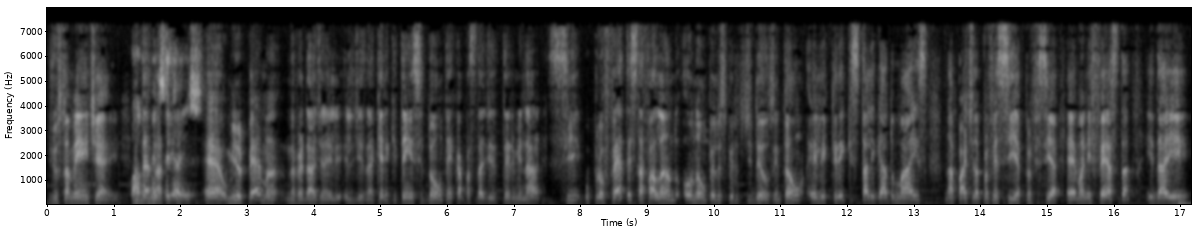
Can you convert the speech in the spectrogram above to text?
Justamente, é. O até, argumento seria esse. É, o Mir Perman, na verdade, né, ele, ele diz, né? Aquele que tem esse dom tem a capacidade de determinar se o profeta está falando ou não pelo Espírito de Deus. Então, ele crê que está ligado mais na parte da profecia. A profecia é manifesta e daí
